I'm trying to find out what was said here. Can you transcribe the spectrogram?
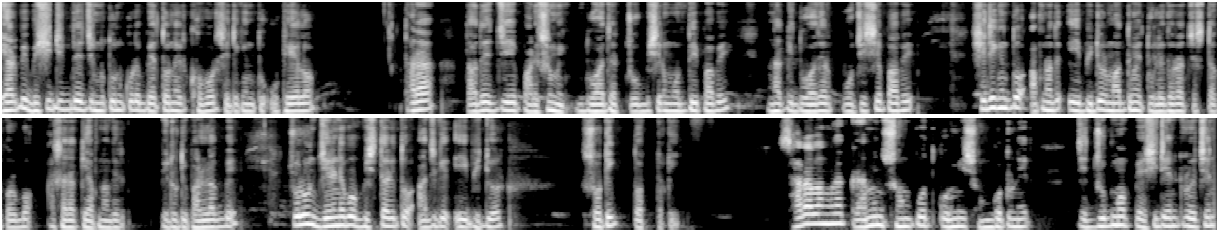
ভিআরপি ভিসিটিদের যে নতুন করে বেতনের খবর, সেটি কিন্তু উঠে এলো। তারা তাদের যে পারিশ্রমিক দু হাজার চব্বিশের মধ্যেই পাবে, নাকি দু হাজার পঁচিশে পাবে সেটি কিন্তু আপনাদের এই ভিডিওর মাধ্যমে তুলে ধরার চেষ্টা করব। আশা রাখি আপনাদের ভিডিওটি ভালো লাগবে। চলুন জেনে নেব বিস্তারিত আজকের এই ভিডিওর সঠিক তথ্যটি। সারা বাংলা গ্রামীণ সম্পদ কর্মী সংগঠনের যে যুগ্ম প্রেসিডেন্ট রয়েছেন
